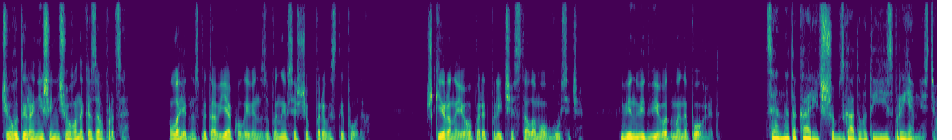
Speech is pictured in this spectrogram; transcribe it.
Чого ти раніше нічого не казав про це? Лагідно спитав я, коли він зупинився, щоб перевести подих. Шкіра на його передпліччі стала, мов гусяча. Він відвів від мене погляд. Це не така річ, щоб згадувати її з приємністю.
